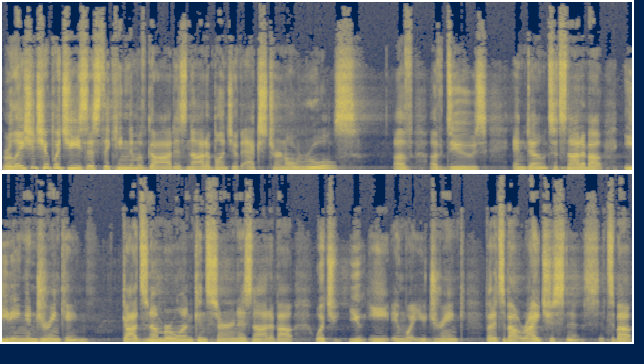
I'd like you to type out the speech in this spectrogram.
Relationship with Jesus, the kingdom of God, is not a bunch of external rules of, of do's and don'ts. It's not about eating and drinking. God's number one concern is not about what you eat and what you drink, but it's about righteousness. It's about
